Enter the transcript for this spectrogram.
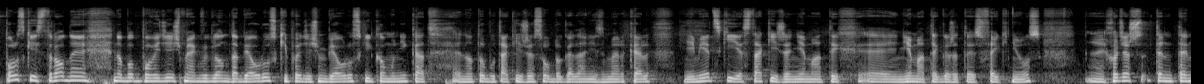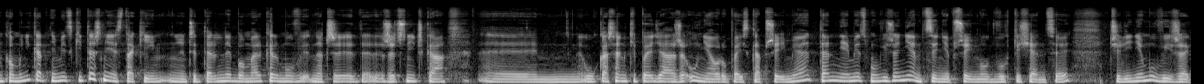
polskiej strony, no bo powiedzieliśmy jak wygląda białoruski, powiedzieliśmy białoruski komunikat, no to był taki, że są dogadani z Merkel. Niemiecki jest taki, że nie ma, tych, e, nie ma tego, że to jest fake news. E, Chociaż ten, ten komunikat niemiecki też nie jest taki czytelny, bo Merkel mówi, znaczy rzeczniczka e, Łukaszenki powiedziała, że Unia Europejska przyjmie. Ten Niemiec mówi, że Niemcy nie przyjmą dwóch tysięcy, czyli nie mówi, że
